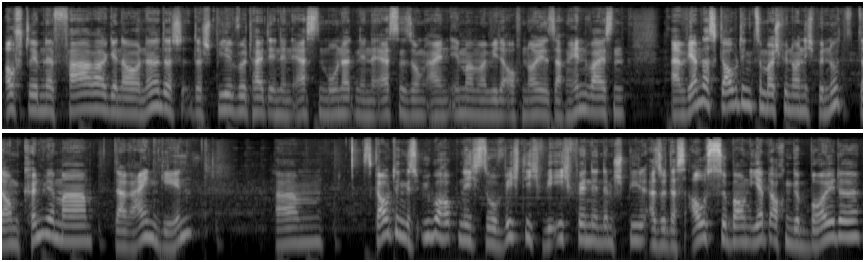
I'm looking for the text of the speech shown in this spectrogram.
Aufstrebende Fahrer, genau, ne? Das, das Spiel wird halt in den ersten Monaten, in der ersten Saison einen immer mal wieder auf neue Sachen hinweisen. Ähm, wir haben das Scouting zum Beispiel noch nicht benutzt, darum können wir mal da reingehen. Ähm, Scouting ist überhaupt nicht so wichtig, wie ich finde, in dem Spiel. Also das auszubauen. Ihr habt auch ein Gebäude,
